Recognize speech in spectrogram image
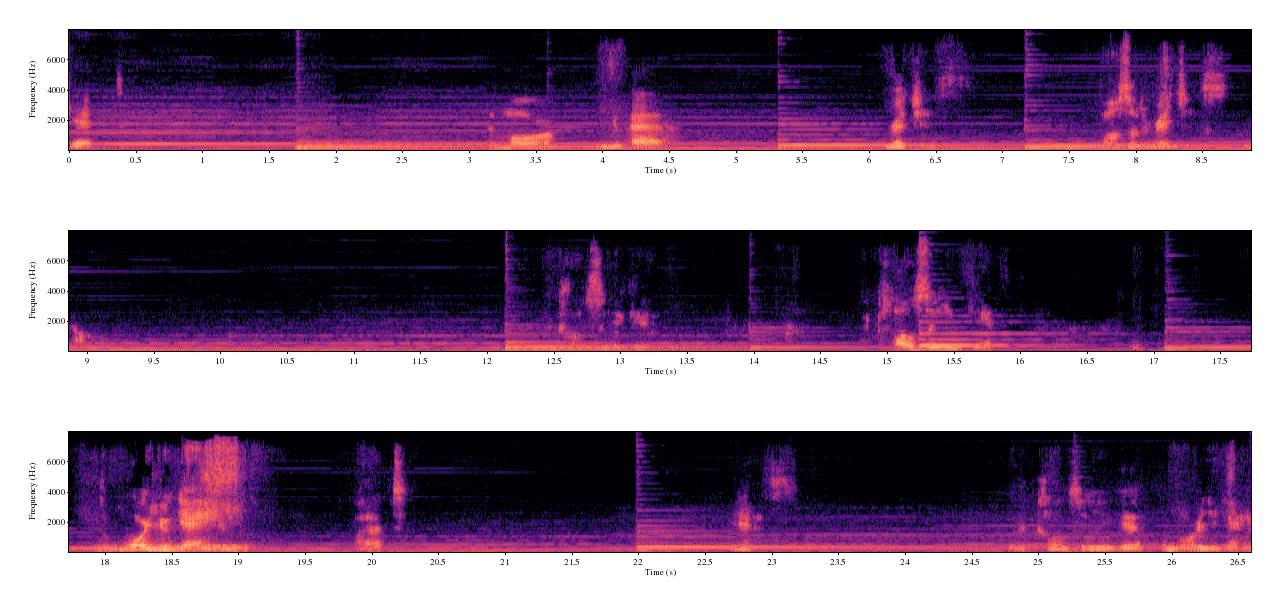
get, the more you have riches. Those are the riches. The closer you get, the closer you get, the more you gain. What? Yes. Closer you get, the more you gain.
